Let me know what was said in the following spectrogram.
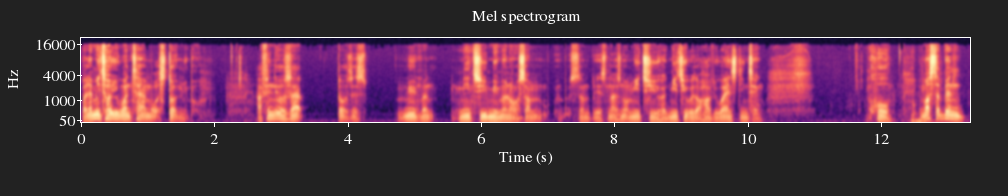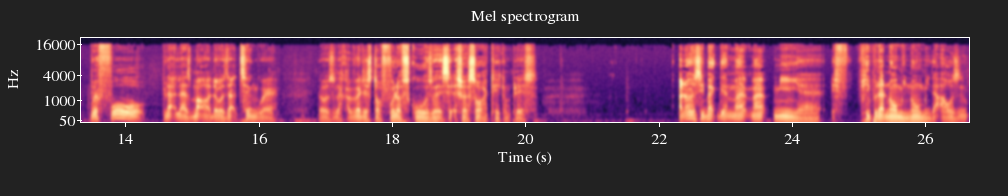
But let me tell you one time what stopped me, bro. I think it was that there was this movement, Me Too movement, or some some. It's not, it's not Me Too. Me Too was a Harvey Weinstein thing. Cool. It must have been before Black Lives Matter. There was that thing where there was like a register full of schools where sexual assault had taken place. And obviously back then, my, my me, uh, if people that know me know me, that I wasn't,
